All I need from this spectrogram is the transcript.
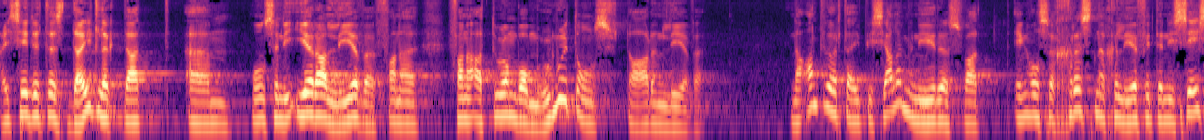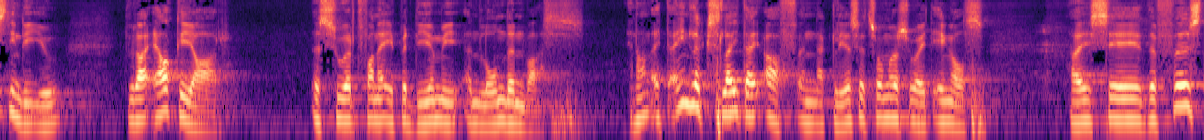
Hy sê dit is duidelik dat ehm um, ons in die era lewe van 'n van 'n atoombom. Hoe moet ons daarin lewe? Nou antwoord hy op dieselfde manier as wat Engelse Christene geleef het in die 16de eeu toe daar elke jaar 'n soort van 'n epidemie in Londen was. En dan uiteindelik sluit hy af en ek lees dit sommer so uit Engels. Hy sê the first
